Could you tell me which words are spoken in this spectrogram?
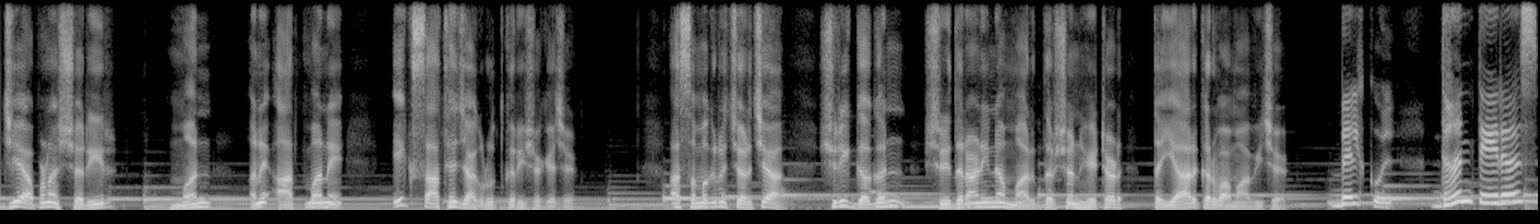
જે આપણા શરીર, મન અને આત્માને એક સાથે જાગૃત કરી શકે છે. આ સમગ્ર ચર્ચા શ્રી ગગન શ્રીધરાણીના માર્ગદર્શન હેઠળ તૈયાર કરવામાં આવી છે. બિલકુલ. ધનતેરસ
